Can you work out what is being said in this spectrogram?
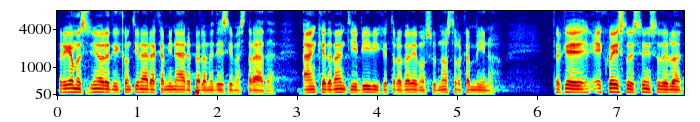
Preghiamo il Signore di continuare a camminare per la medesima strada, anche davanti ai bivi che troveremo sul nostro cammino. Perché è questo il senso del,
